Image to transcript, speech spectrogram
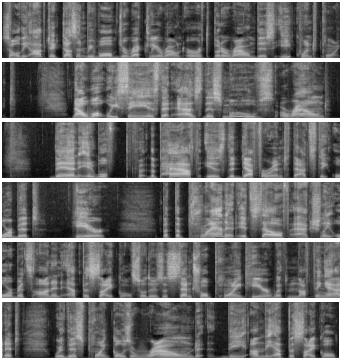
So the object doesn't revolve directly around Earth, but around this equant point. Now what we see is that as this moves around, then it will the path is the deferent that's the orbit here but the planet itself actually orbits on an epicycle. So there's a central point here with nothing at it where this point goes around the on the epicycle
